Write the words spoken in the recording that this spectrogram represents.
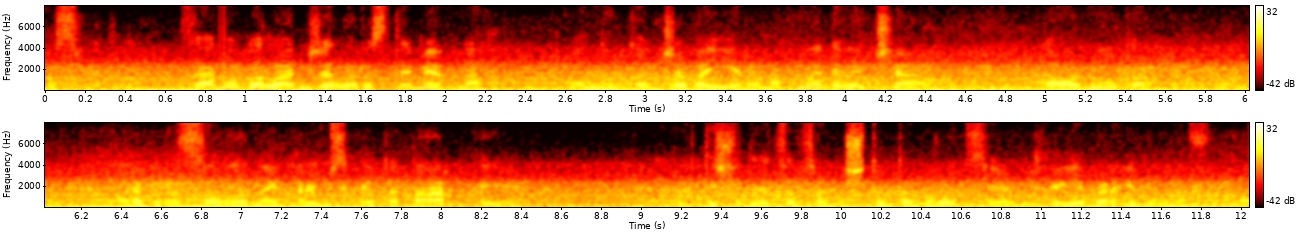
Господи. З вами була Анжела Рустимівна, онука Джаваїра Махмедовича та онука репресованої кримської татарки е, в 1944 році Міхаїл Баргібовна Фука.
